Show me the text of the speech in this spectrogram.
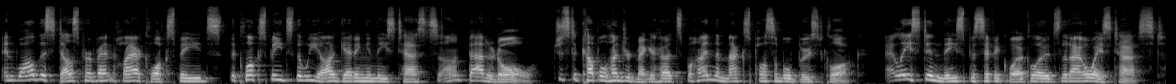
and while this does prevent higher clock speeds, the clock speeds that we are getting in these tests aren't bad at all, just a couple hundred megahertz behind the max possible boost clock, at least in these specific workloads that I always test.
